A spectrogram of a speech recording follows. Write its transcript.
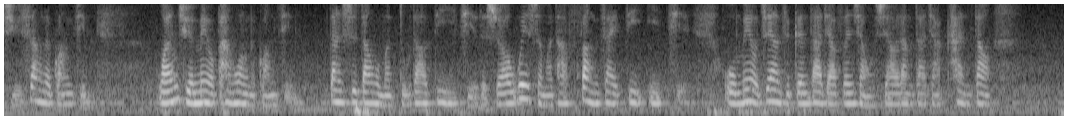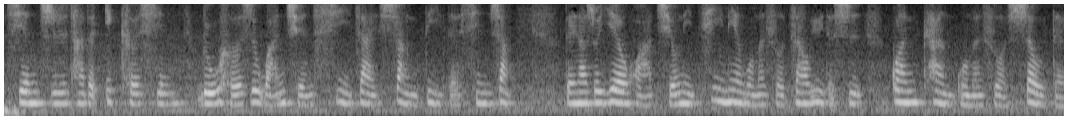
沮丧的光景，完全没有盼望的光景。但是，当我们读到第一节的时候，为什么它放在第一节？我没有这样子跟大家分享，我是要让大家看到先知他的一颗心如何是完全系在上帝的心上。对他说：“耶和华，求你纪念我们所遭遇的事。”观看我们所受的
